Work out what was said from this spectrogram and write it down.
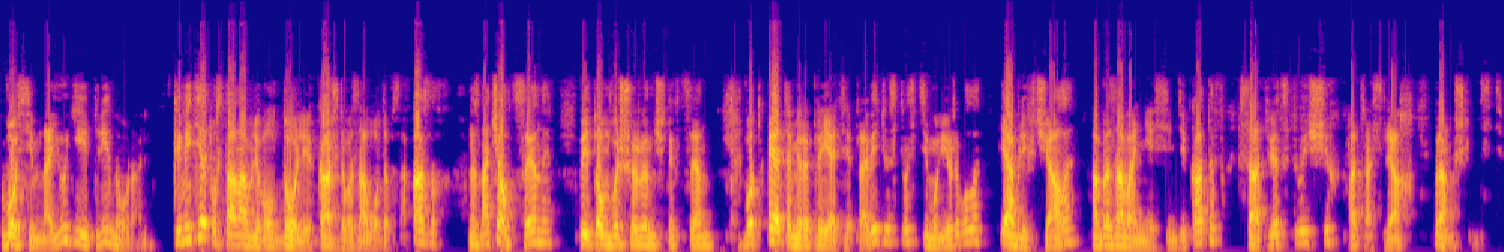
8 на юге и 3 на Урале. Комитет устанавливал доли каждого завода в заказах, назначал цены, при том выше рыночных цен. Вот это мероприятие правительства стимулировало и облегчало образование синдикатов в соответствующих отраслях промышленности.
